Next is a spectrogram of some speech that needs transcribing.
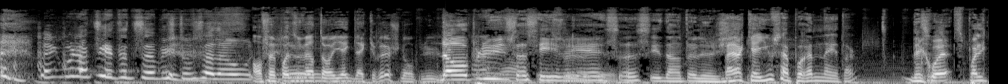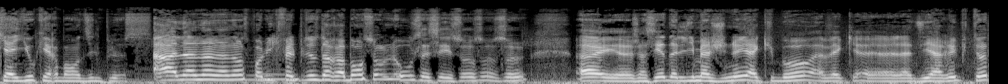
fait que moi, j'en tiens tout ça, puis je trouve ça drôle. On fait pas du vertorier avec de la cruche non plus. Non plus, ça c'est vrai, que- ça c'est d'anthologie. D'ailleurs, caillou, ça pourrait en être un. de quoi? C'est pas le caillou qui rebondit le plus. Ah non, non, non, non, c'est pas lui qui fait le plus de rebonds sur l'eau, ça c'est sûr, sûr, sûr. Hey, euh, J'essayais de l'imaginer à Cuba avec euh, la diarrhée puis tout,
